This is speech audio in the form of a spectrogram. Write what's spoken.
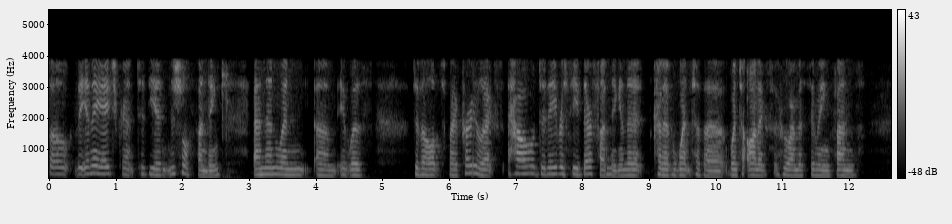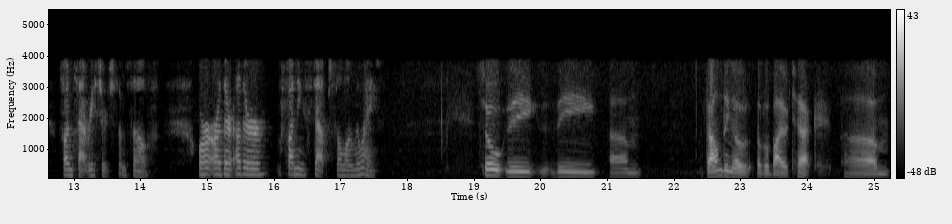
so the NIH grant did the initial funding, and then when um, it was developed by Proteolix, how did they receive their funding? And then it kind of went to the went to Onyx, who I'm assuming funds funds that research themselves, or are there other funding steps along the way? So the the um, founding of, of a biotech um,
